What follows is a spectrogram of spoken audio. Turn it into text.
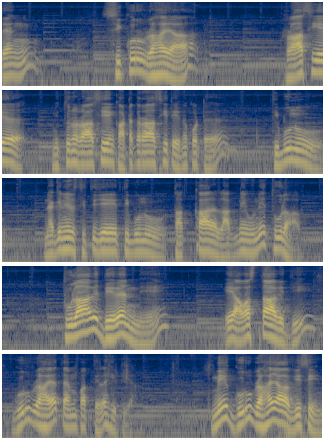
දැන් සිකුරු ග්‍රහයා රාශිය මිථුන රාශියෙන් කටක රාශියට එනකොට තිබුණු නැගෙනහිර සිතිජයේ තිබුණු තත්කාල ලග්නේ උනේ තුලාව. තුලාවේ දෙවන්නේ ඒ අවස්ථාවේදී ගුරු ග්‍රහය තැන්පත් වෙලා හිටියා. මේ ගුරු ග්‍රහයා විසින්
